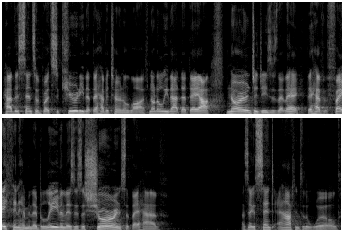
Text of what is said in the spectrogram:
have this sense of both security that they have eternal life. Not only that, that they are known to Jesus, that they, they have faith in him and they believe, and there's this assurance that they have as they are sent out into the world,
